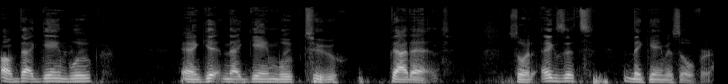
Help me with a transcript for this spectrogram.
of that game loop, and getting that game loop to that end. So it exits and the game is over.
